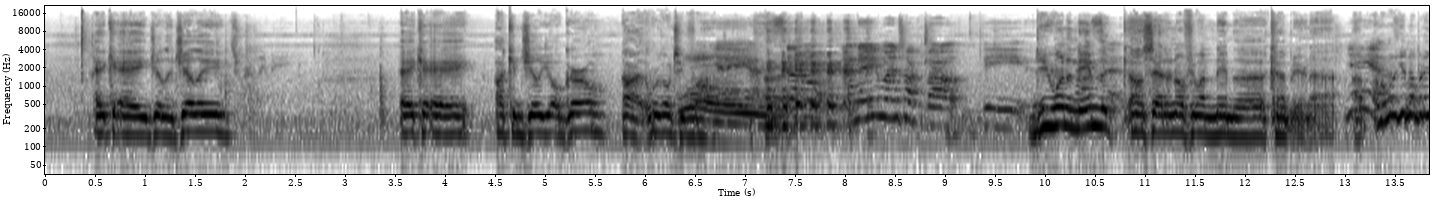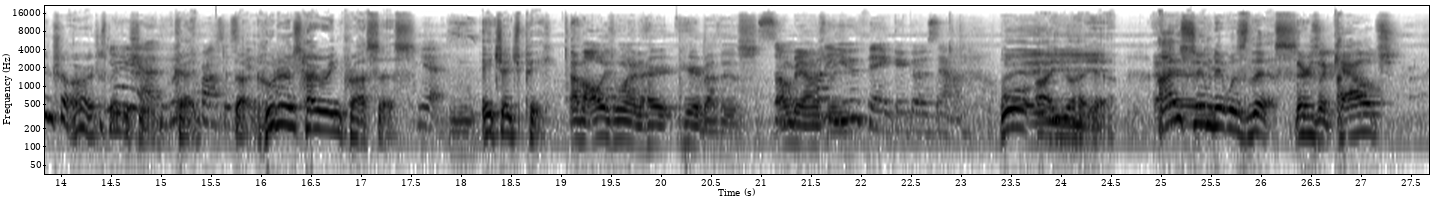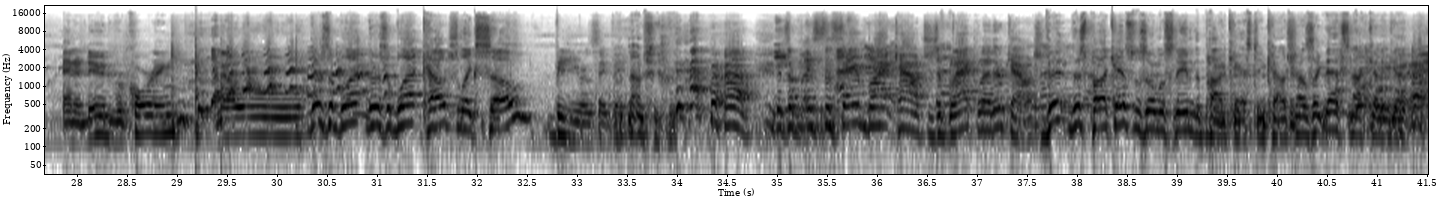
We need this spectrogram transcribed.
Aka Jilly Jilly, It's really me. aka I can jill your girl. All right, we're going too far. Whoa. Yeah, yeah, yeah. So I know you want to talk about the. Do you want to name the? process. Oh, see, I don't know if you want to name the company or not. Yeah, I, yeah. I don't want to get nobody in trouble. All right, just Yeah, making yeah, sure. the Hooters okay. process The Hooters hiring process. Yes. HHP. I've always wanted to hear, hear about this. So I'm gonna be how honest do with you. you think it goes down? Well, all right, you go ahead. Yeah. I uh, assumed it was this. There's a couch and a dude recording. No. There's a black. There's a black couch like so. Being on the same page. No, I'm just- It's a, it's the same black couch. It's a black leather couch. Thi- this podcast was almost named the podcasting couch, and I was like, that's not gonna get.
